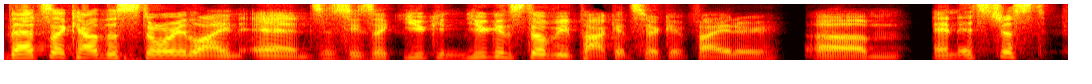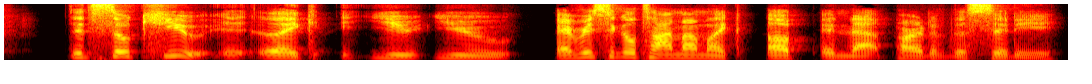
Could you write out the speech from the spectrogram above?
that's like how the storyline ends is he's like, you can, you can still be pocket circuit fighter. Um, and it's just, it's so cute. It, like you, you, every single time I'm like up in that part of the city,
